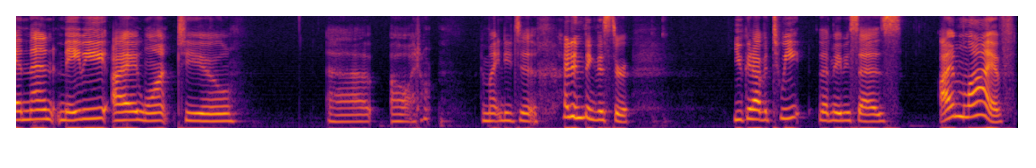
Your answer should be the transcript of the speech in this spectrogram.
And then maybe I want to uh, oh, I don't, I might need to, I didn't think this through. You could have a tweet that maybe says, I'm live.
